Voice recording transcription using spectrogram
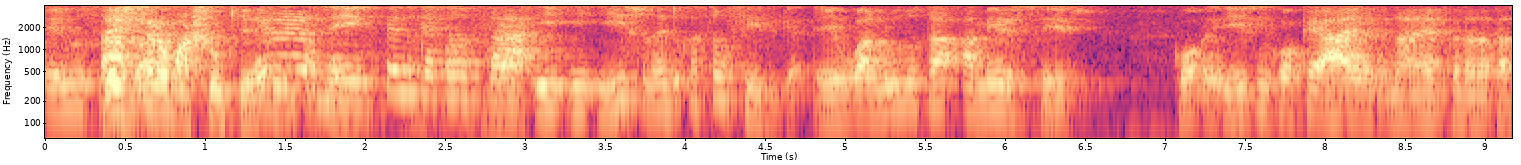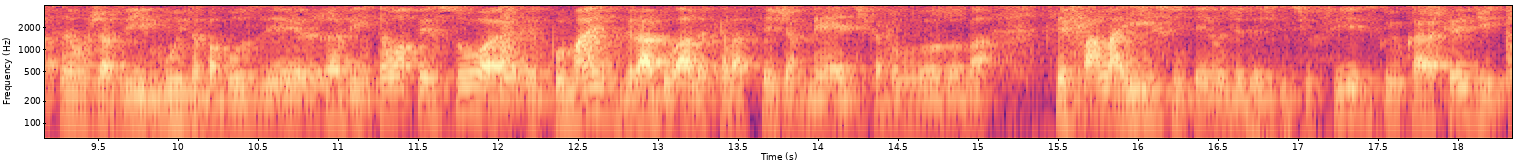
Ele não sabe. Desde que você não machuque ele, é, tá sim. Ele não quer cansar. É. E, e, isso na educação física. O aluno está à mercê Isso em qualquer área, na época da natação já vi muita baboseira, já vi. Então a pessoa, por mais graduada que ela seja, médica, blá, blá, blá, blá, você fala isso em termos de exercício físico e o cara acredita.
